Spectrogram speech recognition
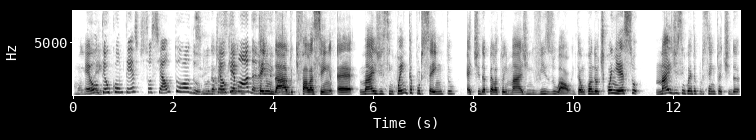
Muito É o além. teu contexto social todo. Sim. Duda, Que é mas o que é tem- moda, né? Tem um dado que fala assim: é, mais de 50% é tida pela tua imagem visual. Então, quando eu te conheço, mais de 50% é tida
